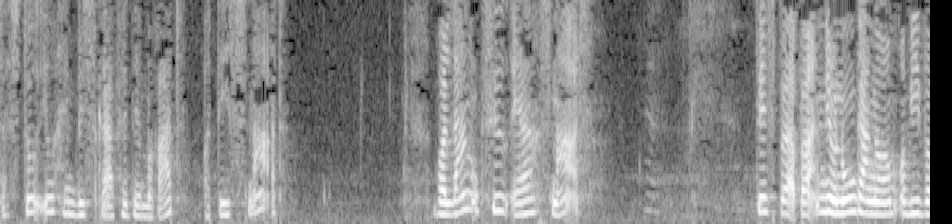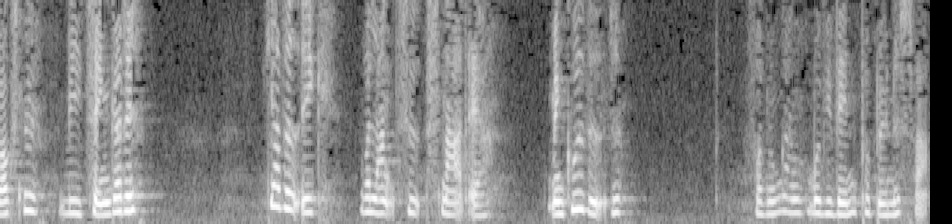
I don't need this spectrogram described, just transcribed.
Der stod jo, at han vil skaffe dem ret, og det er snart. Hvor lang tid er snart? Det spørger børnene jo nogle gange om, og vi voksne, vi tænker det. Jeg ved ikke, hvor lang tid snart er, men Gud ved det. For nogle gange må vi vente på bønnesvar.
